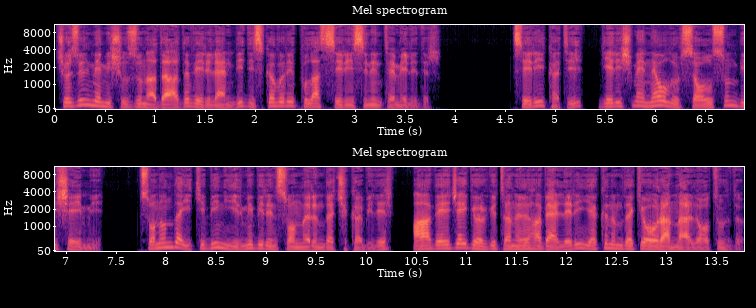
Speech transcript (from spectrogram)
çözülmemiş uzun adı adı verilen bir Discovery Plus serisinin temelidir. Seri katil, gelişme ne olursa olsun bir şey mi? Sonunda 2021'in sonlarında çıkabilir, ABC görgü tanığı haberleri yakınımdaki oranlarla oturdu.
